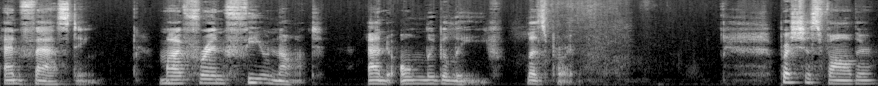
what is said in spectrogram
and fasting. My friend, fear not and only believe. Let's pray. Precious Father,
